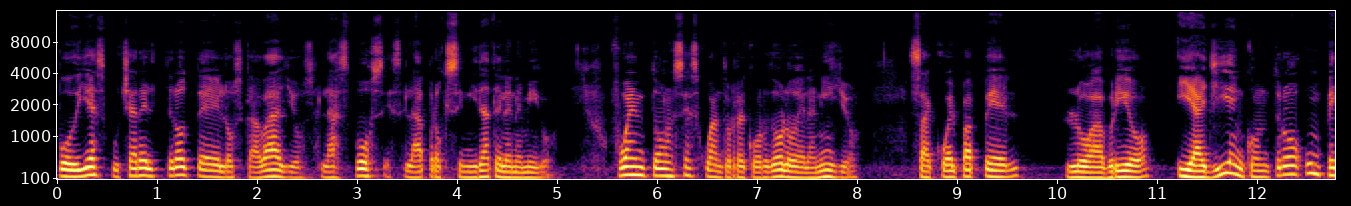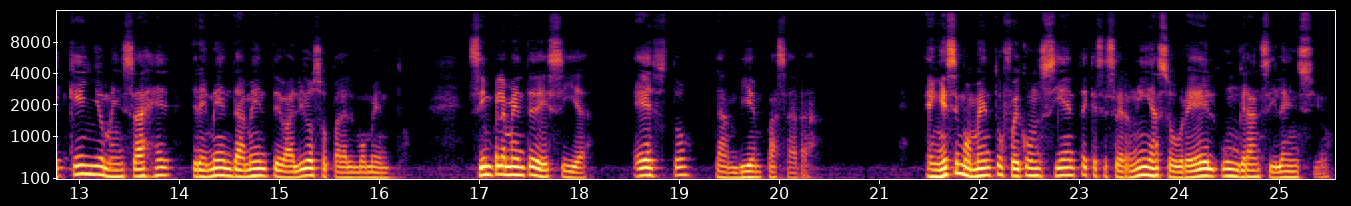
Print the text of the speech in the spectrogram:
Podía escuchar el trote de los caballos, las voces, la proximidad del enemigo. Fue entonces cuando recordó lo del anillo. Sacó el papel, lo abrió y allí encontró un pequeño mensaje tremendamente valioso para el momento. Simplemente decía, esto también pasará. En ese momento fue consciente que se cernía sobre él un gran silencio.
